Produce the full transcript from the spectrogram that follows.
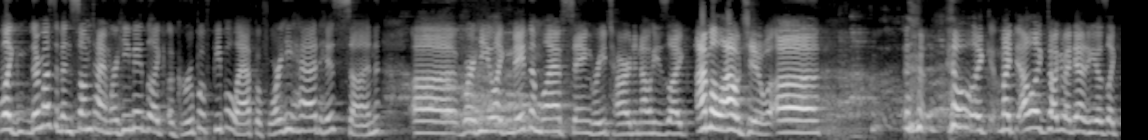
like there must have been some time where he made like a group of people laugh before he had his son uh, where he like made them laugh saying retard and now he's like i'm allowed to. Uh, he'll like my i'll like talk to my dad and he goes like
